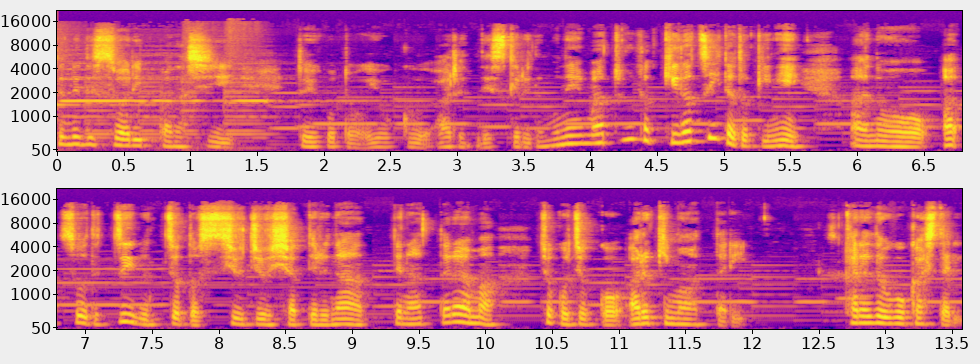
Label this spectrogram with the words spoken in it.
それで座りっぱなしということがよくあるんですけれどもね。まあ、とにかく気がついた時に、あの、あ、そうで、随分ちょっと集中しちゃってるなってなったら、まあ、ちょこちょこ歩き回ったり、体を動かしたり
